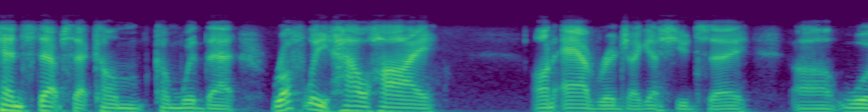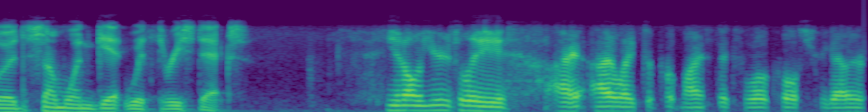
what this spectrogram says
10 steps that come come with that. Roughly how high on average, I guess you'd say, uh, would someone get with three sticks? You know, usually I, I like to put my sticks a little closer together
